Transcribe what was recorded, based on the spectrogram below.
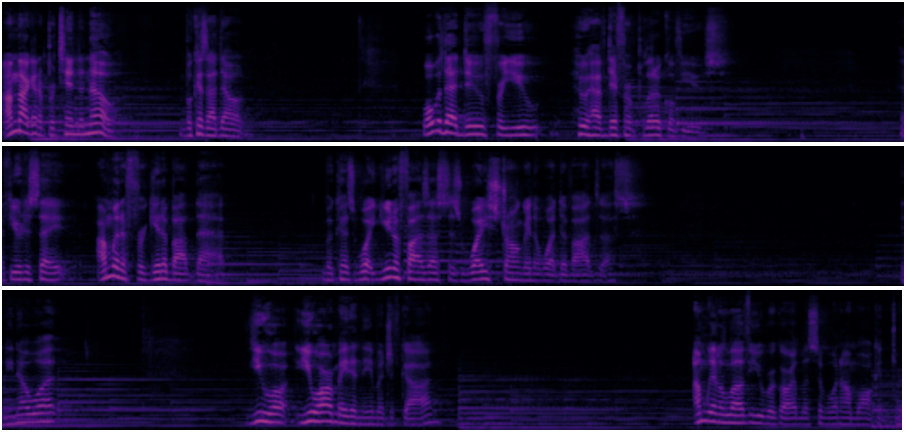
I'm not going to pretend to know because I don't. What would that do for you who have different political views? If you were to say, I'm going to forget about that because what unifies us is way stronger than what divides us. And you know what? You are, you are made in the image of God. I'm going to love you regardless of what I'm walking through.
